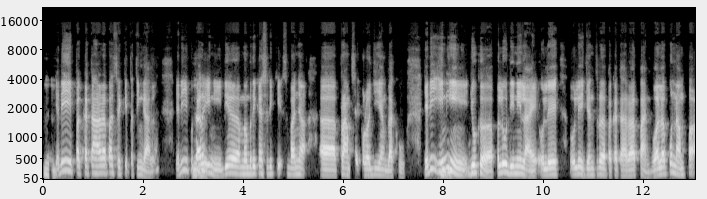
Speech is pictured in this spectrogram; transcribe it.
Hmm. Jadi Pakatan Harapan sedikit tertinggal. Jadi perkara hmm. ini dia memberikan sedikit sebanyak uh, perang psikologi yang berlaku. Jadi hmm. ini juga perlu dinilai oleh oleh jentera Pakatan Harapan. Walaupun nampak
